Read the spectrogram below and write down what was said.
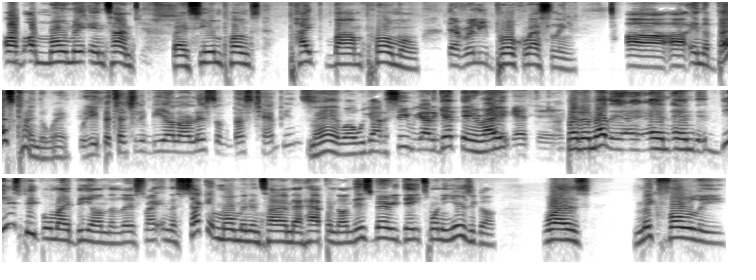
of a moment in time, by CM Punk's pipe bomb promo that really broke wrestling uh, uh in the best kind of way. Will he potentially be on our list of best champions? Man, well, we got to see. We got to get there, right? get there. But another and and these people might be on the list, right? And the second moment in time that happened on this very date 20 years ago was Mick Foley,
